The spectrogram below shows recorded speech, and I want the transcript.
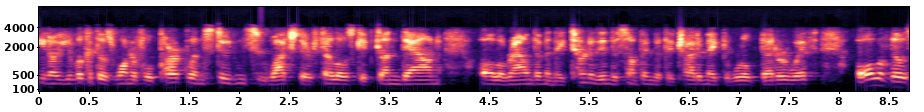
you know, you look at those wonderful Parkland students who watch their fellows get gunned down all around them and they turn it into something that they try to make the world better with. All of those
